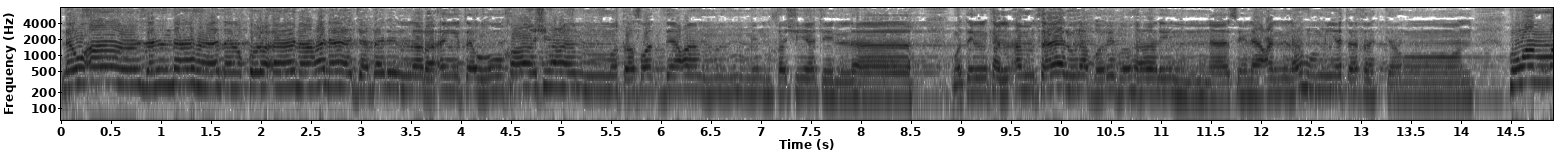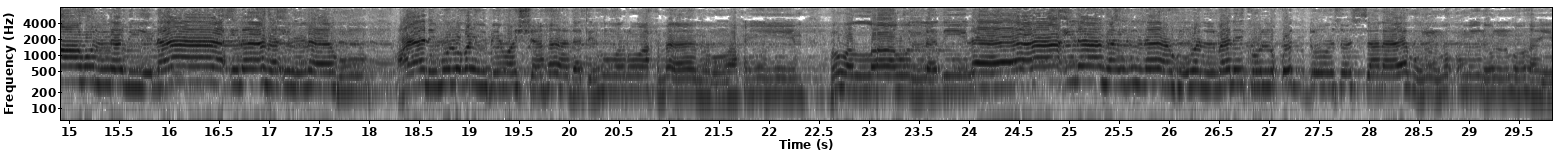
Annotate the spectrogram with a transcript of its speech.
لو أنزلنا هذا القرآن على جبل لرأيته خاشعا متصدعا من خشية الله. وتلك الأمثال نضربها للناس لعلهم يتفكرون. هو الله الذي لا إله إلا هو. عالم الغيب والشهادة هو الرحمن الرحيم. هو الله الذي لا إله إلا هو. الملك القدوس السلام المؤمن المهيمن.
